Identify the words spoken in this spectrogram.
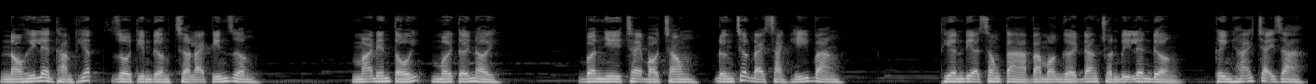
Nó hí lên thảm thiết rồi tìm đường trở lại tín dương. Mãi đến tối mới tới nơi. Vân Nhi chạy vào trong, đứng trước đại sảnh hí vàng, Thiên địa song tà và mọi người đang chuẩn bị lên đường Kinh hãi chạy ra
